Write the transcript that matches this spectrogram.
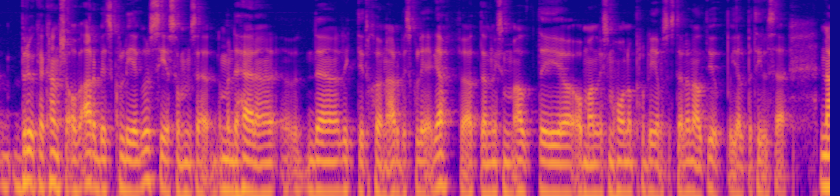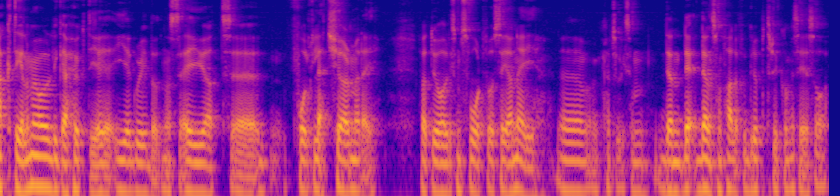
brukar kanske av arbetskollegor se som så här, men det här är, det är en riktigt skön arbetskollega. För att den liksom alltid, om man liksom har något problem så ställer den alltid upp och hjälper till. Så här. Nackdelen med att ligga högt i, i agreeableness är ju att eh, folk lätt kör med dig. För att du har liksom svårt för att säga nej. Eh, kanske liksom den, den som faller för grupptryck om vi säger så.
